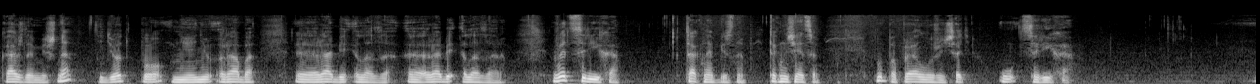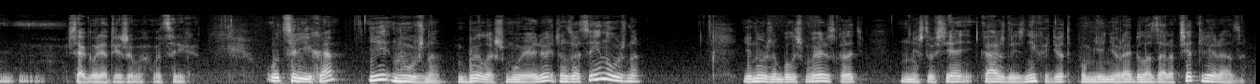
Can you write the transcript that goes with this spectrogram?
каждая мишна идет по мнению раба, э, раби, Элаза, э, раби Элазара. Вецриха. Так написано. Так начинается. Ну, по правилам нужно читать у цриха. Вся говорят ежевых вецриха. У цриха и нужно было Шмуэлю, это называется и нужно. И нужно было Шмуэлю сказать, что все, каждый из них идет по мнению Раби Лазара. Все три раза –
